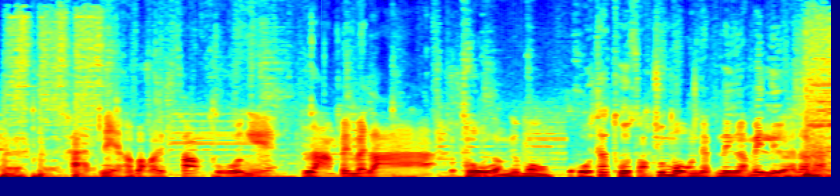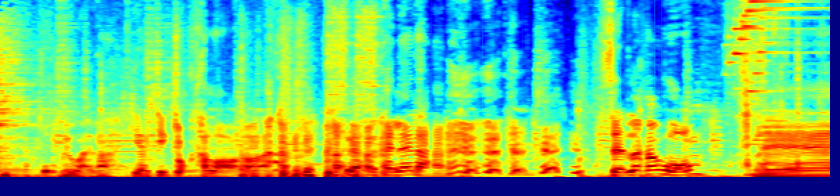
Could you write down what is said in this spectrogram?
เออขาดเนี่ยเขาบอกว่าซอกถูอย่างงี้ล้างเป็นเวลาถูสองชั่วโมงโอ้โหถ้าถูสองชั่วโมงเนี่ยเนื้อไม่เหลือแล้วนะโอ้ไม่ไหวป่ะเฮียจิ้งจกถลอกแล้วอะใครเล่นอะเสร็จแล้วครับผมนี่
